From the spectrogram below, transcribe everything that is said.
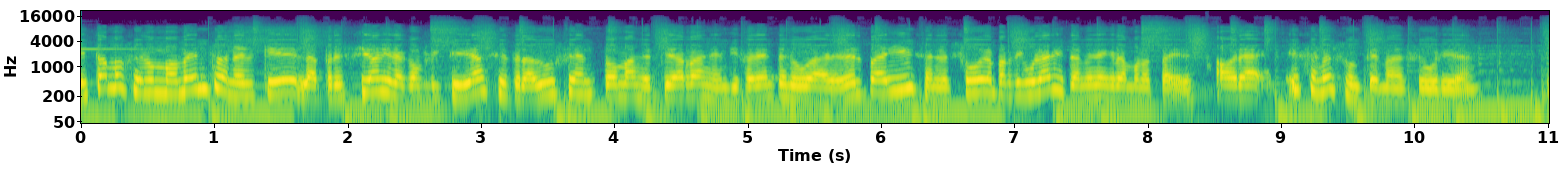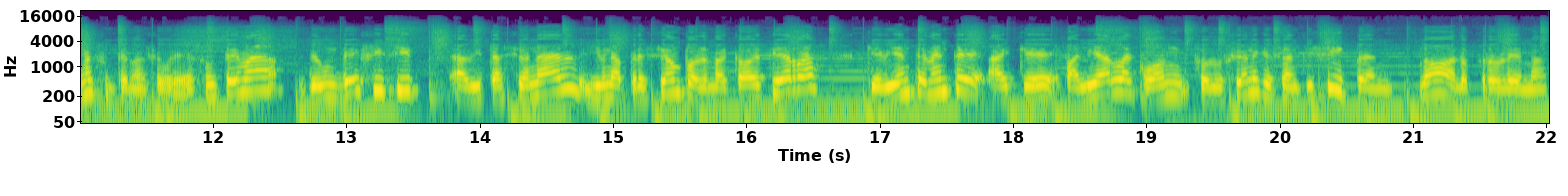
Estamos en un momento en el que la presión y la conflictividad se traducen en tomas de tierras en diferentes lugares del país, en el sur en particular y también en Gran Buenos Aires. Ahora, ese no es un tema de seguridad, no es un tema de seguridad, es un tema de un déficit habitacional y una presión por el mercado de tierras que evidentemente hay que paliarla con soluciones que se anticipen ¿no? a los problemas.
